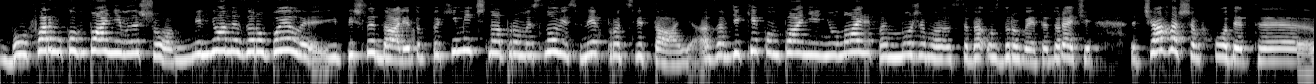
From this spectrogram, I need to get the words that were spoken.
Бо фармкомпанії вони що, мільйони заробили і пішли далі. Тобто хімічна промисловість в них процвітає. А завдяки компанії New Life ми можемо себе оздоровити. До речі, чага ще входить е,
